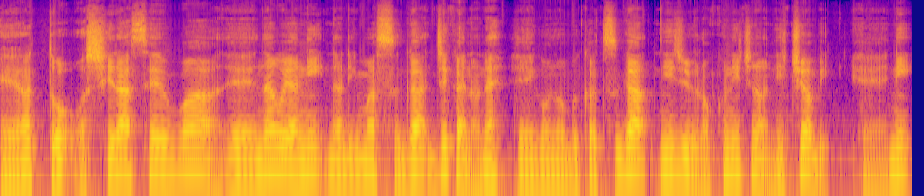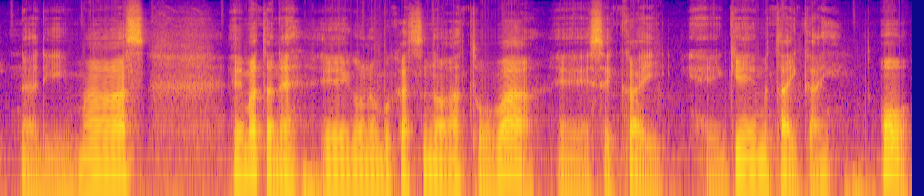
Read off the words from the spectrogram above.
えー、あと、お知らせは、えー、名古屋になりますが、次回のね、英語の部活が26日の日曜日、えー、になります。えまたね、英語の部活の後は、え世界、えゲーム大会を、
